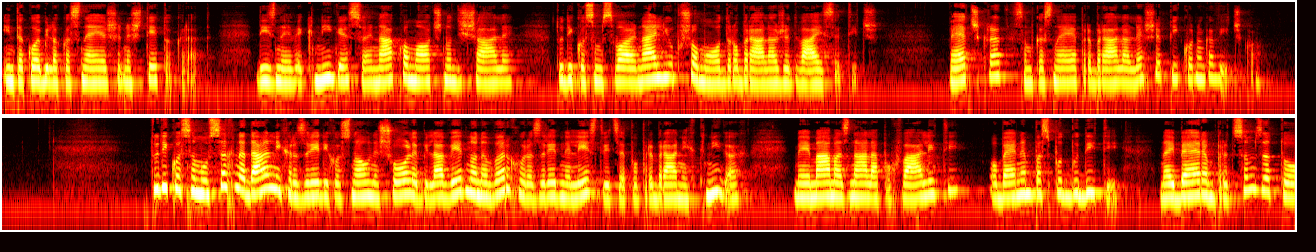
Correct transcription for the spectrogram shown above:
In tako je bilo kasneje še neštetokrat. Disneyjeve knjige so enako močno dišale, tudi ko sem svojo najljubšo modro brala že dvajsetič. Večkrat sem kasneje prebrala le še piko nogavičko. Tudi ko sem v vseh nadaljnih razredih osnovne šole bila vedno na vrhu razredne lestvice po prebranih knjigah, me je mama znala pohvaliti, obenem pa spodbuditi, naj berem predvsem zato,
